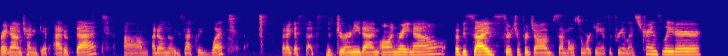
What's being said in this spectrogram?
right now I'm trying to get out of that. Um, I don't know exactly what, but I guess that's the journey that I'm on right now. But besides searching for jobs, I'm also working as a freelance translator.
